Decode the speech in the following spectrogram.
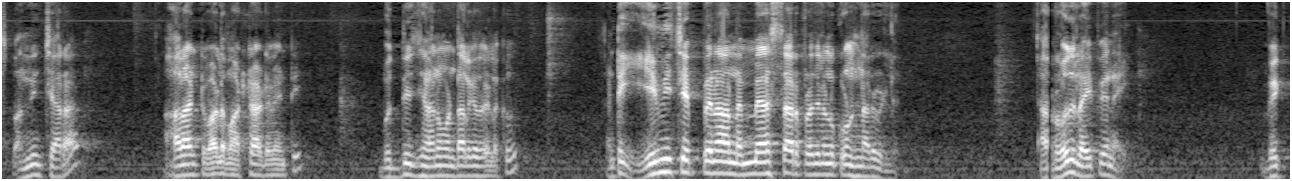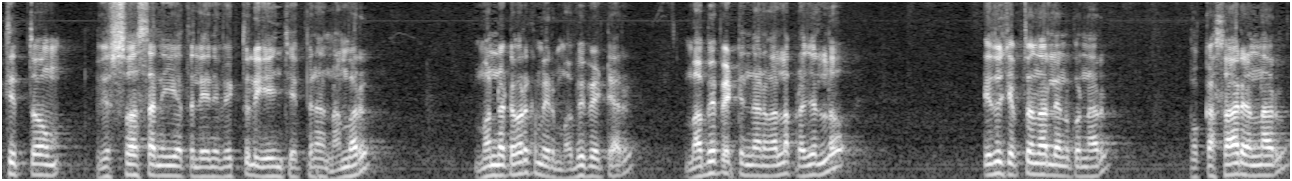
స్పందించారా అలాంటి వాళ్ళు మాట్లాడడం ఏంటి? బుద్ధి జ్ఞానం ఉండాలి కదా వీళ్ళకు? అంటే ఏమి చెప్పినా నమ్మేస్తారు ప్రజలు అనుకుంటున్నారు వీళ్ళు. ఆ రోజులు అయిపోయినాయి. వ్యక్తిత్వం విశ్వసనీయత లేని వ్యక్తులు ఏం చెప్పినా నమ్మరు. మొన్నటి వరకు మీరు మభ్య పెట్టారు. మభ్య పెట్టిన దానివల్ల ప్రజల్లో ఏదో చెప్తున్నారు అనుకున్నారు. ఒక్కసారి అన్నారు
